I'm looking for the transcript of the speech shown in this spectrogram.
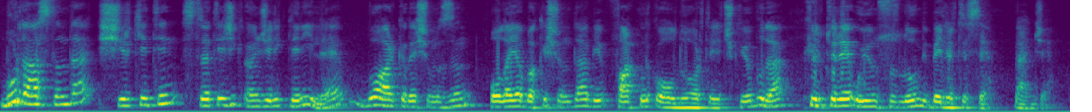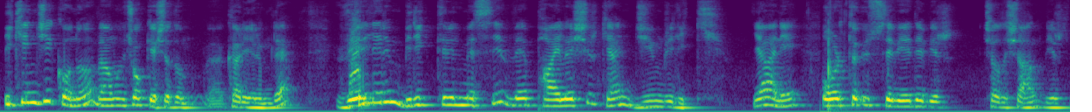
Burada aslında şirketin stratejik öncelikleriyle bu arkadaşımızın olaya bakışında bir farklılık olduğu ortaya çıkıyor. Bu da kültüre uyumsuzluğun bir belirtisi bence. İkinci konu ben bunu çok yaşadım e, kariyerimde. Verilerin biriktirilmesi ve paylaşırken cimrilik. Yani orta üst seviyede bir çalışan bir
